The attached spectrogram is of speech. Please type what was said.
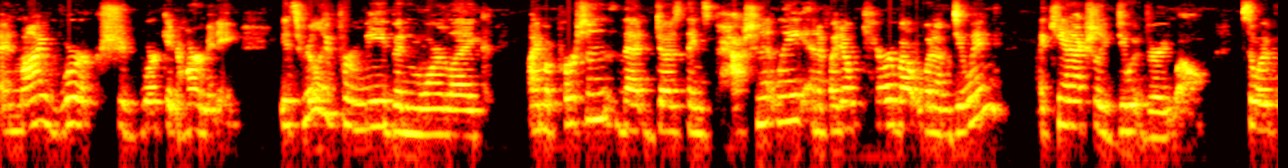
and my work should work in harmony." It's really for me been more like I'm a person that does things passionately, and if I don't care about what I'm doing, I can't actually do it very well. So I've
